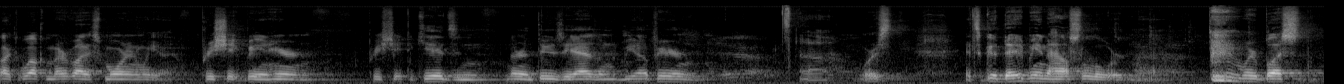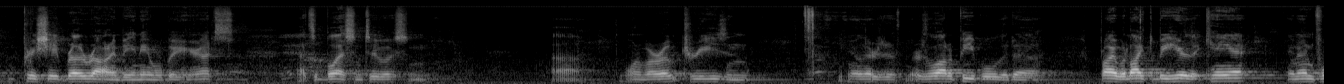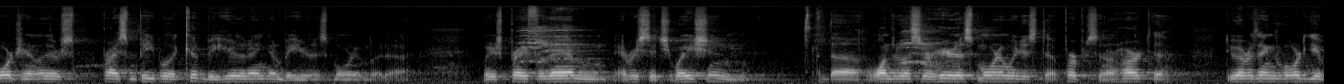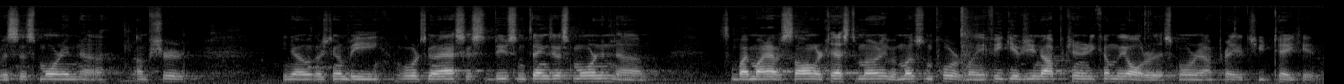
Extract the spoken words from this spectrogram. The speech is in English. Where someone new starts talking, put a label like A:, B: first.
A: I'd like to welcome everybody this morning. We uh, appreciate being here and appreciate the kids and their enthusiasm to be up here. And, uh, we're just, it's a good day to be in the house of the Lord. And, uh, we're blessed. Appreciate Brother Ronnie being able to be here. That's that's a blessing to us. And uh, one of our oak trees, and you know, there's a there's a lot of people that uh, probably would like to be here that can't, and unfortunately, there's probably some people that could be here that ain't going to be here this morning, but uh, we just pray for them in every situation. The ones of us that are here this morning, we just uh, purpose in our heart to do everything the Lord give us this morning. Uh, I'm sure, you know, there's going to be, the Lord's going to ask us to do some things this morning. Uh, somebody might have a song or testimony, but most importantly, if He gives you an opportunity to come to the altar this morning, I pray that you take it.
